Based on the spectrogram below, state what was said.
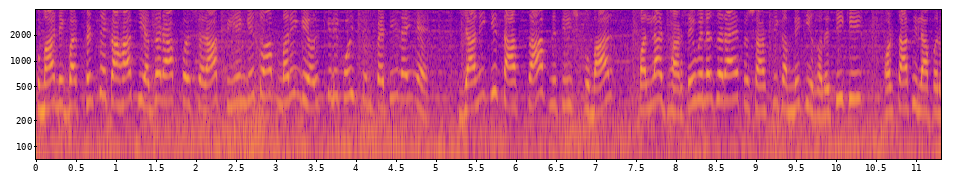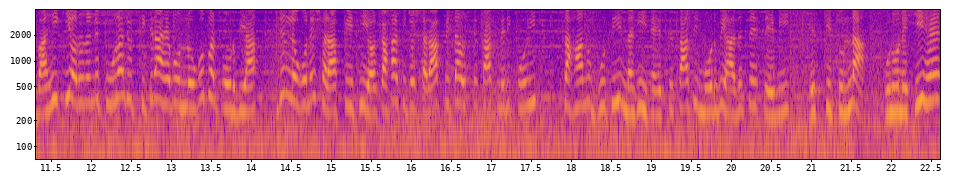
कुमार ने एक बार फिर से कहा कि अगर आप शराब पिएँगे तो आप मरेंगे और इसके लिए कोई सिंपैथी नहीं है। यानी कि साफ़ साफ़ नीतीश कुमार पल्ला झाड़ते हुए नज़र आए। प्रशासनिक अमले की गलती की और साथ ही लापरवाही की और उन्होंने पूरा जो ठिकरा है वो उन लोगों पर फोड़ दिया, जिन लोगों ने शराब पी थी और कहा कि जो शराब पीता उसके साथ मेरी कोई सहानुभूति नहीं है। इसके साथ ही मोरबी हादसे से भी इसकी तुलना उन्होंने की है।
